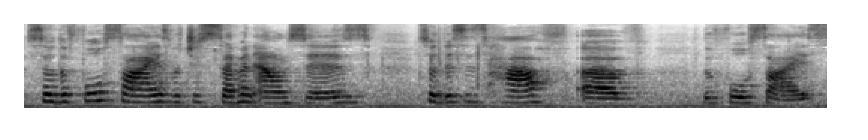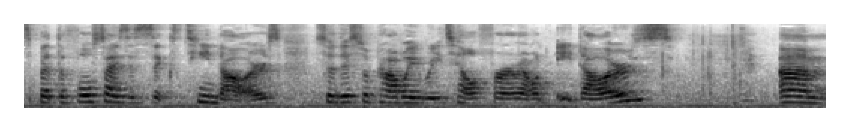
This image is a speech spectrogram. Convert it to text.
so the full size, which is seven ounces, so this is half of the full size, but the full size is $16. So this would probably retail for around $8. Um,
